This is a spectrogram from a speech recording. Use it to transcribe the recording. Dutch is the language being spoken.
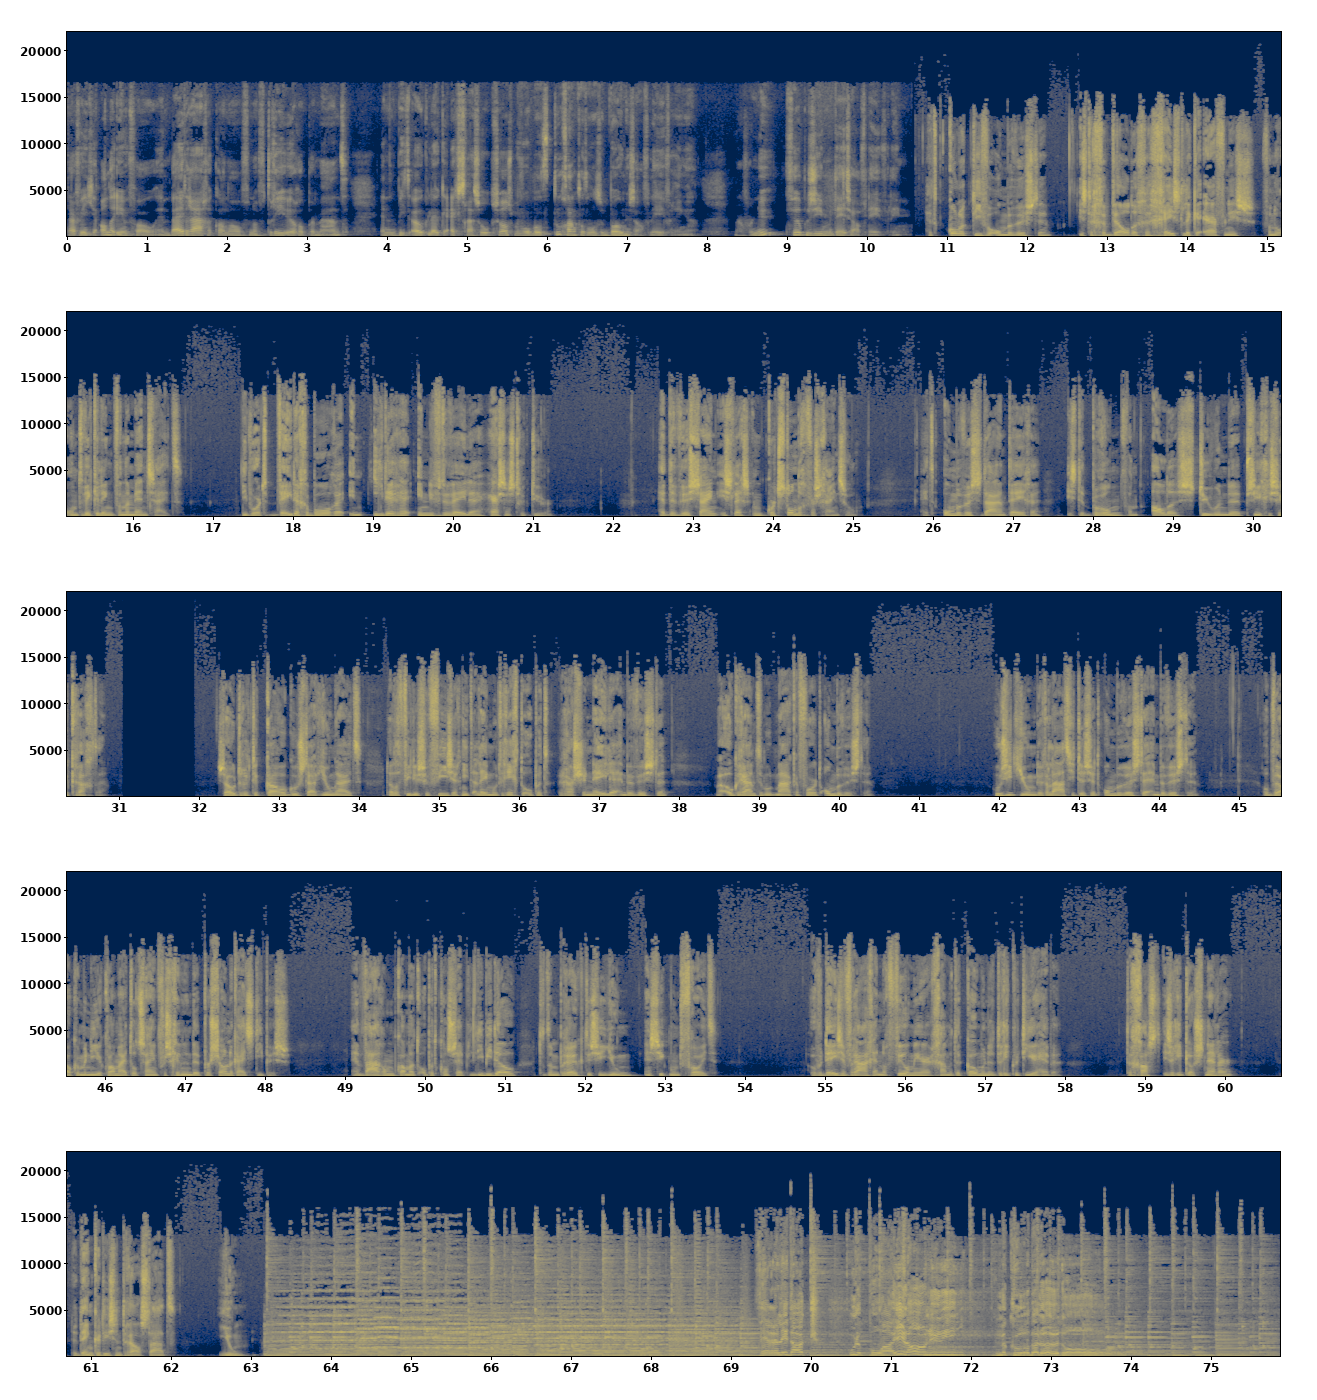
Daar vind je alle info en bijdragen kan al vanaf 3 euro per maand. En het biedt ook leuke extra's op, zoals bijvoorbeeld toegang tot onze bonusafleveringen. Maar voor nu, veel plezier met deze aflevering. Het collectieve onbewuste is de geweldige geestelijke erfenis van de ontwikkeling van de mensheid. Die wordt wedergeboren in iedere individuele hersenstructuur. Het bewustzijn is slechts een kortstondig verschijnsel. Het onbewuste daarentegen is de bron van alle stuwende psychische krachten. Zo drukte Carl Gustav Jung uit dat de filosofie zich niet alleen moet richten op het rationele en bewuste, maar ook ruimte moet maken voor het onbewuste. Hoe ziet Jung de relatie tussen het onbewuste en bewuste? Op welke manier kwam hij tot zijn verschillende persoonlijkheidstypes? En waarom kwam het op het concept libido tot een breuk tussen Jung en Sigmund Freud? Over deze vragen en nog veel meer gaan we de komende drie kwartier hebben. De gast is Rico Sneller, de denker die centraal staat, Jung. Vers les docks où le poids et l'ennui me le dos.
